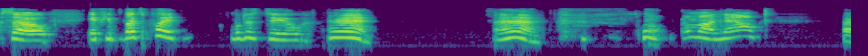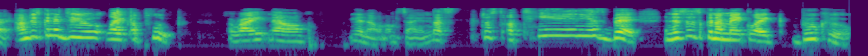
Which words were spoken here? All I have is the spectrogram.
So if you, let's put, we'll just do, eh, eh. Come on now. All right, I'm just gonna do like a ploop. All right, now you know what I'm saying. That's just a teeniest bit, and this is gonna make like buku.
